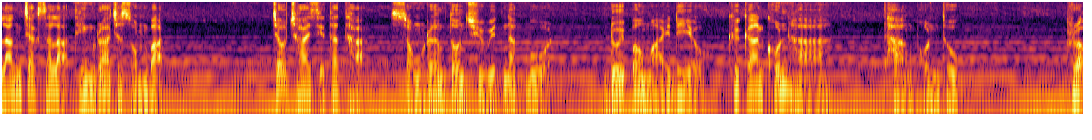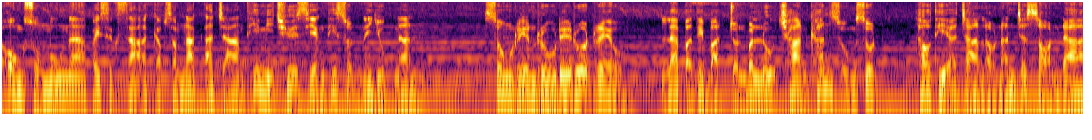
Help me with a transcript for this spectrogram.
หลังจากสละทิ้งราชสมบัติ เจ้าชายสิทธัตถะทรงเริ่มต้นชีวิตนักบวช ด้วยเป้าหมายเดียวคือการค้นหาทางพ้นทุกข์ พระองค์ทรงมุ่งหน้าไปศึกษากับสำนักอาจารย์ที่มีชื่อเสียงที่สุดในยุคนั้น ทรงเรียนรู้ได้รวดเร็ว และปฏิบัติจนบรรลุฌานขั้นสูงสุด เท่าที่อาจารย์เหล่านั้นจะสอนได้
